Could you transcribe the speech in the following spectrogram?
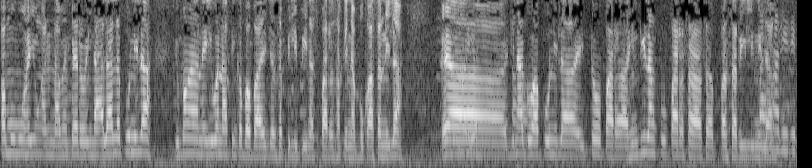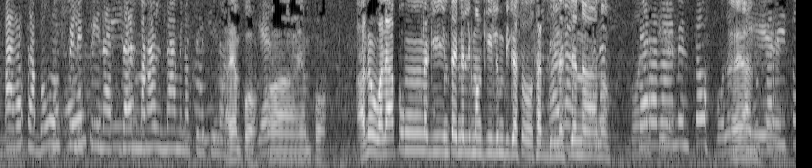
pamumuhay yung ano namin pero inaalala po nila yung mga naiwan nating kababayan dyan sa Pilipinas para sa kinabukasan nila. Kaya ginagawa po nila ito para hindi lang po para sa, sa pansarili nila. sarili. Para sa buong Pilipinas dahil mahal namin ang Pilipinas. Ayan po. Yes. Ah, ayan po. Ano, wala pong nagiintay na limang kilong bigas o sardinas dyan na ano. Pera namin to. Ayan. Rito.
